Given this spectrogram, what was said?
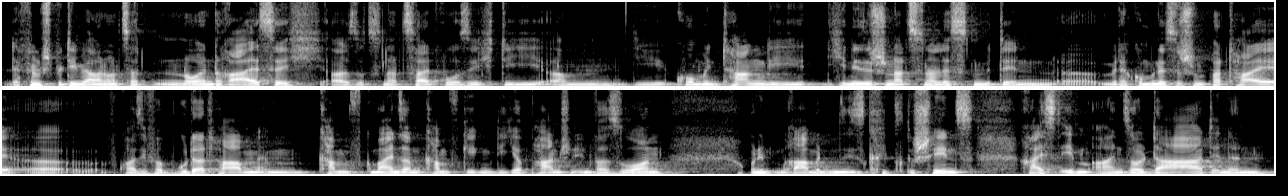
Der Film spielt im Jahr 1939, also zu einer Zeit, wo sich die, ähm, die Kuomintang, die, die chinesischen Nationalisten mit, den, äh, mit der kommunistischen Partei äh, quasi verbrüdert haben im Kampf, gemeinsamen Kampf gegen die japanischen Invasoren. Und im Rahmen dieses Kriegsgeschehens reist eben ein Soldat in den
